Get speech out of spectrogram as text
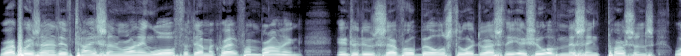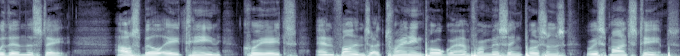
Representative Tyson Running Wolf, the Democrat from Browning, introduced several bills to address the issue of missing persons within the state. House Bill 18 creates and funds a training program for missing persons response teams.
